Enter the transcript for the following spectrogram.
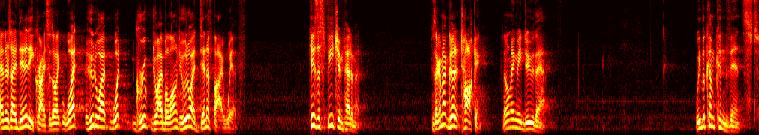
and there's identity crisis. They're like, what, who do I, what group do I belong to? Who do I identify with? He has a speech impediment. He's like, I'm not good at talking. Don't make me do that. We become convinced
